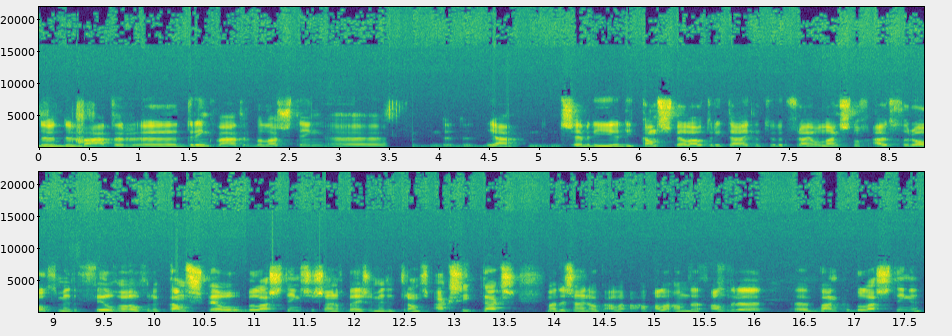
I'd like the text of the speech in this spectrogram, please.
de, de water, uh, drinkwaterbelasting. Uh, de, de, ja, ze hebben die, die kansspelautoriteit natuurlijk vrij onlangs nog uitgerold met een veel hogere kansspelbelasting. Ze zijn nog bezig met een transactietax, maar er zijn ook alle, allerhande andere uh, bankenbelastingen.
